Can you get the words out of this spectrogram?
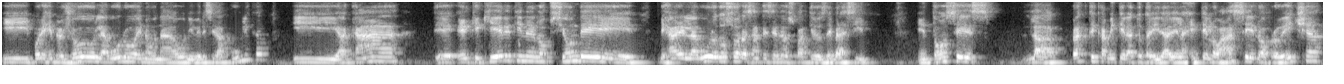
y por ejemplo, yo laboro en una universidad pública y acá eh, el que quiere tiene la opción de dejar el laburo dos horas antes de los partidos de Brasil. Entonces, la, prácticamente la totalidad de la gente lo hace, lo aprovecha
